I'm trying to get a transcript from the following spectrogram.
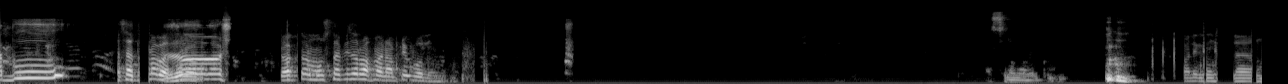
আবু আচ্ছা ধন্যবাদ ডক্টর মুস্তাফিজুর রহমান আপনি বলুন। আসসালামু আলাইকুম। ওয়ালাইকুম আসসালাম।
